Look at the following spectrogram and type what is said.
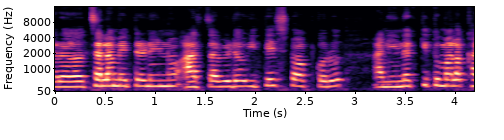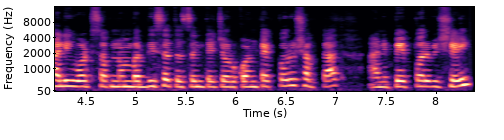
तर चला मैत्रिणींनो आजचा व्हिडिओ इथे स्टॉप करूत आणि नक्की तुम्हाला खाली व्हॉट्सअप नंबर दिसत असेल त्याच्यावर कॉन्टॅक्ट करू शकतात. आणि पेपरविषयी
